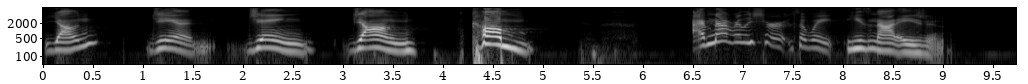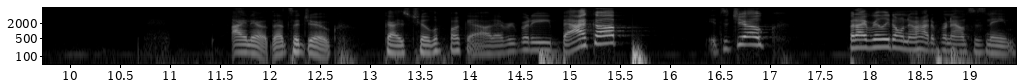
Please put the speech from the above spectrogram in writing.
Young, Jan, Jane, Jang, come. I'm not really sure. So wait, he's not Asian. I know that's a joke. Guys, chill the fuck out. Everybody, back up. It's a joke. But I really don't know how to pronounce his name.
